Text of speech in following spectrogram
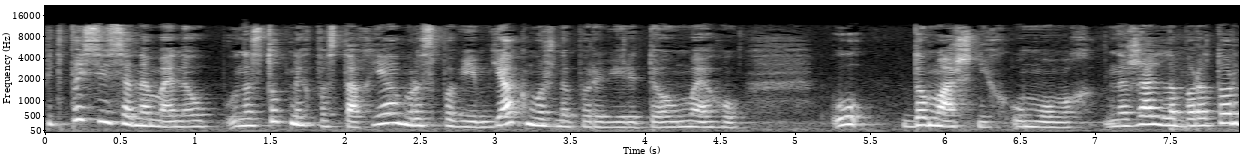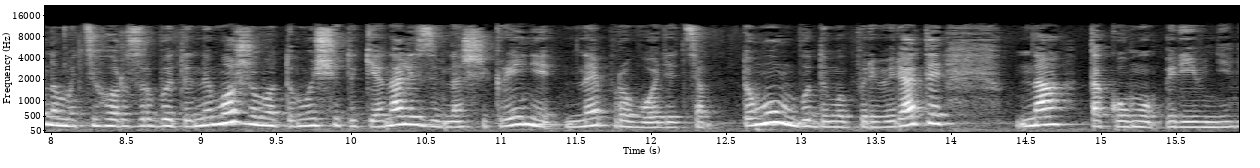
Підписуйся на мене у- наступних постах. Я вам розповім, як можна перевірити омегу у домашніх умовах. На жаль, лабораторно ми цього розробити не можемо, тому що такі аналізи в нашій країні не проводяться. Тому ми будемо перевіряти на такому рівні.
